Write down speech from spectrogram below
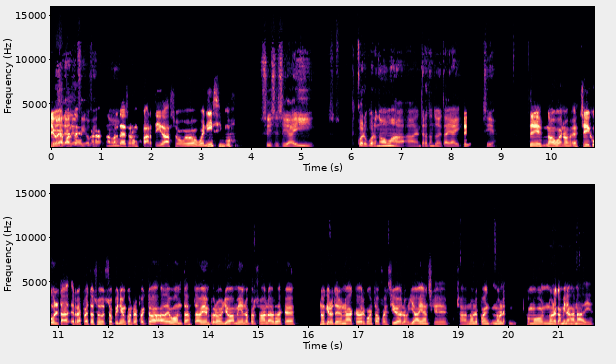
Digo, aparte, de eso era un partidazo, weón, buenísimo. Sí, sí, sí, ahí... Bueno, bueno, no vamos a, entrar tanto en detalle ahí. Sí. Sigue. Sí, no, bueno, sí, cool. respeto su, opinión con respecto a, Devonta, está bien, pero yo a mí en lo personal, la verdad es que no quiero tener nada que ver con esta ofensiva de los Giants, que o sea, no le pueden, no le, como no le caminan a nadie.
